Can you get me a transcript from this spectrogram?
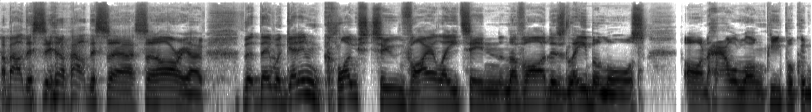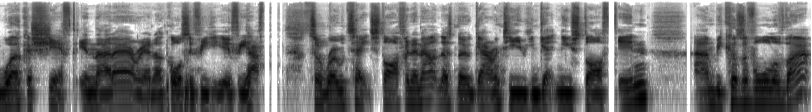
about this about this uh, scenario that they were getting close to violating Nevada's labor laws on how long people could work a shift in that area. And of course, if you if you have to rotate staff in and out, there's no guarantee you can get new staff in. And because of all of that,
